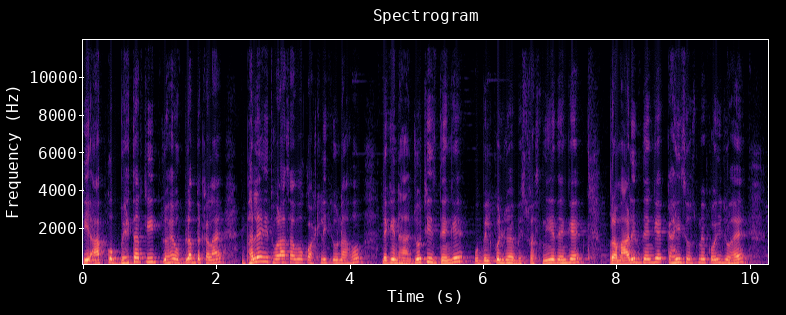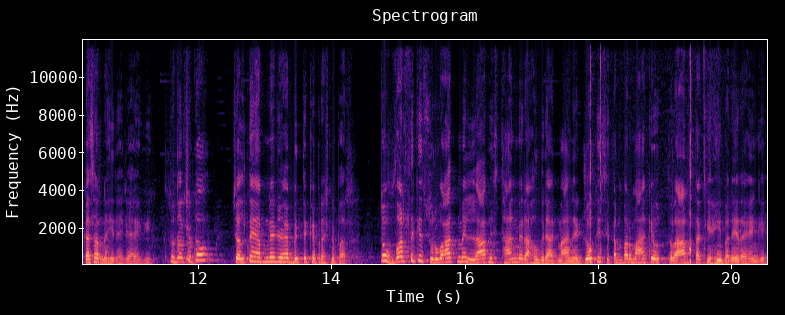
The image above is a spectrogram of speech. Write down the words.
कि आपको बेहतर चीज़ जो है उपलब्ध कराएँ, भले ही थोड़ा सा वो कॉस्टली क्यों ना हो, लेकिन हाँ जो चीज़ देंगे, वो बिल्कुल जो है विश्वसनीय देंगे, प्रमाणित देंगे, कहीं से उसमें कोई जो है कसर नहीं रह जाएगी। तो दर्शकों, चलते हैं अपने जो है वित्त के प्रश्न पर। तो वर्ष की शुरुआत में लाभ स्थान में राहु विराजमान है, जो कि सितंबर माह के उत्तरार्ध तक यहीं बने रहेंगे।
